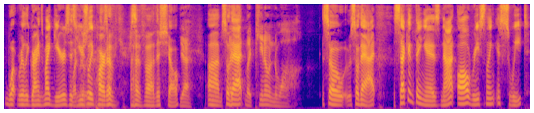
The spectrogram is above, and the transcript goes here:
What really grinds my gears is What really usually part of of uh, this show. Yeah. Um, so like, that like Pinot Noir. so so that second thing is not all Riesling is sweet.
